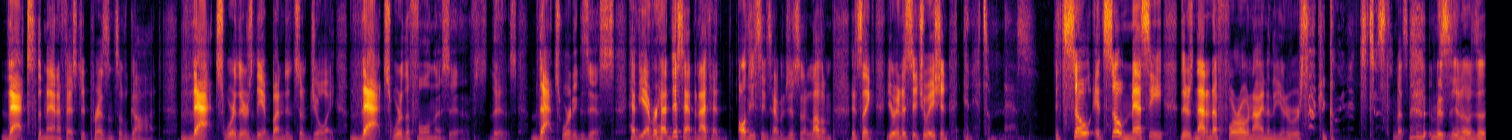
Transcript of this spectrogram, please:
That's the manifested presence of God. That's where there's the abundance of joy. That's where the fullness is. This. That's where it exists. Have you ever had this happen? I've had all these things happen. Just I love them. It's like you're in a situation and it's a mess. It's so it's so messy. There's not enough 409 in the universe that can clean just a mess. Miss, you know, the,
